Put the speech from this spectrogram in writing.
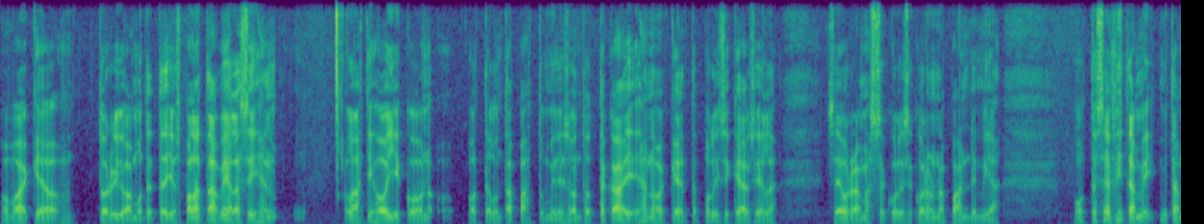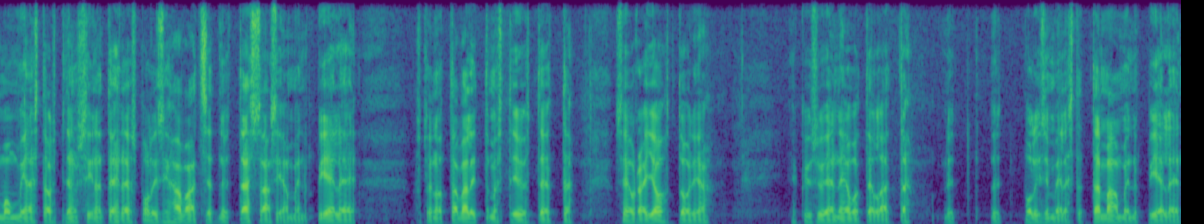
on vaikea torjua, mutta että jos palataan vielä siihen Lahti Hojikoon ottelun tapahtumiin, niin se on totta kai ihan oikein, että poliisi käy siellä seuraamassa, kun oli se koronapandemia. Mutta se, mitä, mitä mun mielestä olisi pitänyt siinä tehdä, jos poliisi havaitsi, että nyt tässä asia on mennyt pieleen, olisi pitänyt ottaa välittömästi yhteyttä seuran johtoon ja, ja kysyä ja neuvotella, että nyt, nyt poliisin mielestä tämä on mennyt pieleen.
